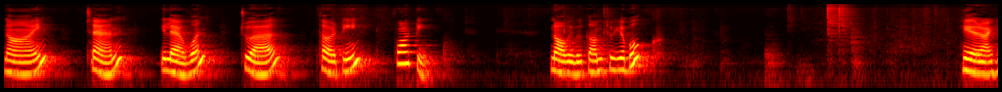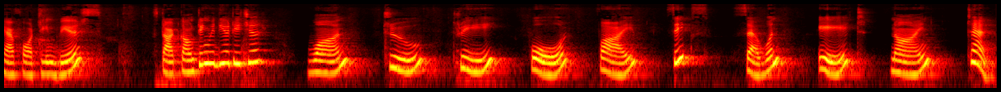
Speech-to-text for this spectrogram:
9, ten, eleven, twelve, thirteen, fourteen. Now we will come to your book. Here I have 14 bears. Start counting with your teacher. 1, 2, 3, 4, 5, 6, 7, 8, 9, 10,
